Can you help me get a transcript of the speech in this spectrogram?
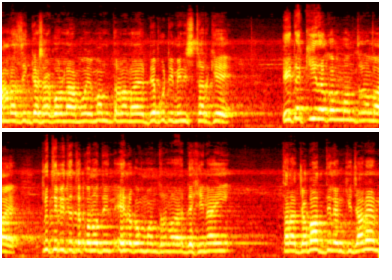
আমরা জিজ্ঞাসা করলাম, ওই মন্ত্রণালয়ের ডেপুটি মিনিস্টারকে এটা কি রকম মন্ত্রণালয়? পৃথিবীতে তো কোনোদিন এরকম মন্ত্রণালয় দেখি নাই। তারা জবাব দিলেন কি জানেন?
